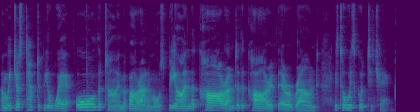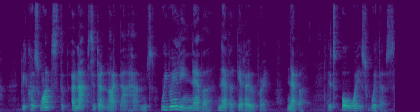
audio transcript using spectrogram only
and we just have to be aware all the time of our animals behind the car under the car if they're around. It's always good to check because once th- an accident like that happens we really never never get over it. Never. It's always with us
